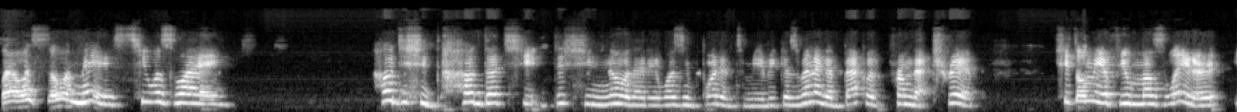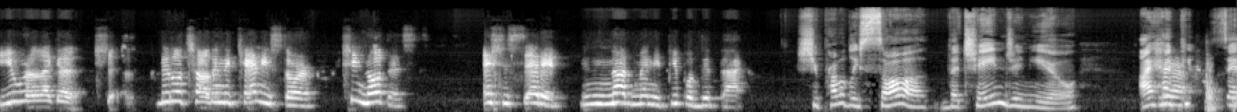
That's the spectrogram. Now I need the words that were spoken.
But I was so amazed. She was like, how did she how did she did she know that it was important to me because when i got back from that trip she told me a few months later you were like a little child in the candy store she noticed and she said it not many people did that she probably saw the change in you i had yeah. people say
